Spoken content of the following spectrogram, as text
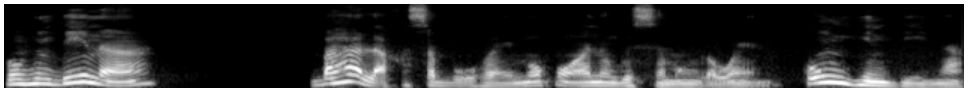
Kung hindi na, bahala ka sa buhay mo kung anong gusto mong gawin. Kung hindi na.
